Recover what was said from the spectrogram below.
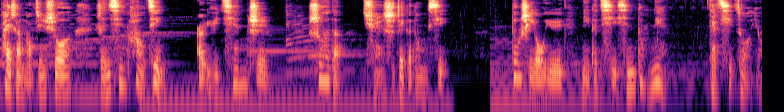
太上老君说：“人心好静而欲牵之”，说的全是这个东西，都是由于你的起心动念在起作用。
